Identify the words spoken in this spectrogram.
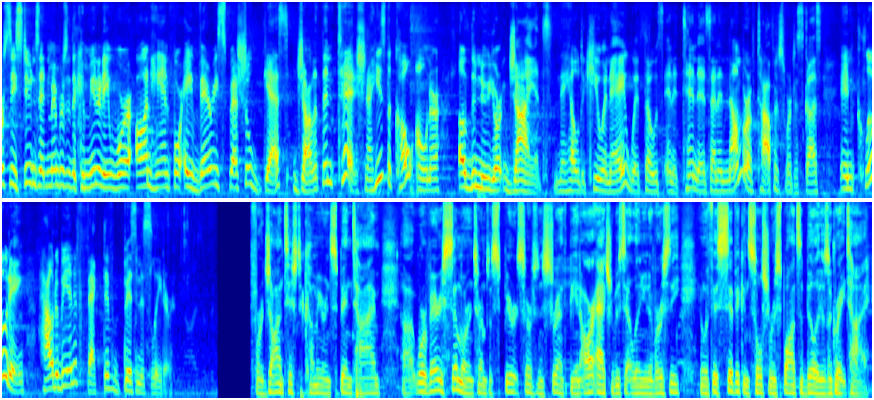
University students and members of the community were on hand for a very special guest, Jonathan Tisch. Now, he's the co-owner of the New York Giants. And they held a Q&A with those in attendance and a number of topics were discussed, including how to be an effective business leader for John Tisch to come here and spend time. Uh, we're very similar in terms of spirit, service, and strength being our attributes at Lynn University. And with this civic and social responsibility, it was a great tie.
